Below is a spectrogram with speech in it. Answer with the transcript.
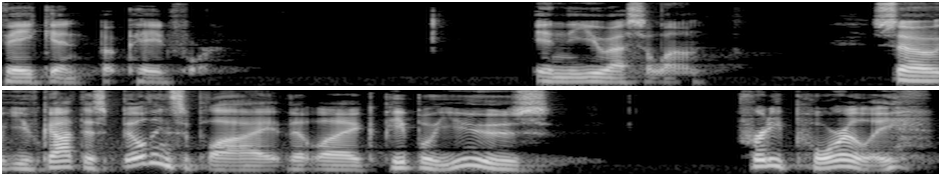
vacant but paid for in the US alone. So you've got this building supply that like people use pretty poorly,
